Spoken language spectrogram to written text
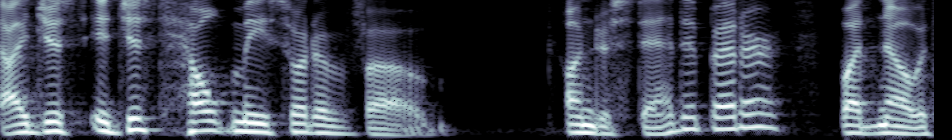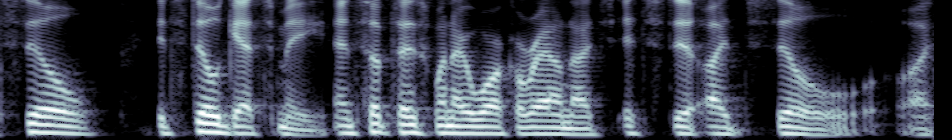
I just it just helped me sort of uh, understand it better. But no, it still it still gets me. And sometimes when I walk around, I, it's still I still I,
